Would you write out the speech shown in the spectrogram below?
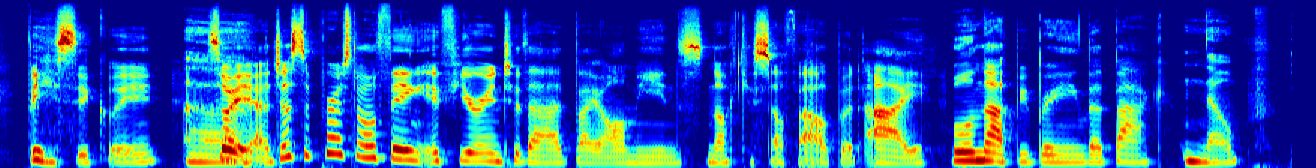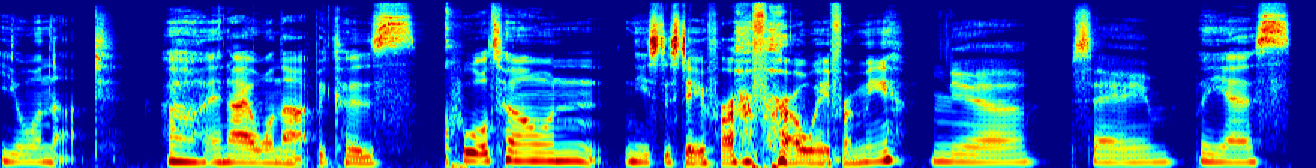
basically. so Uh, yeah, just a personal thing. If you're into that, by all means, knock yourself out. But I will not be bringing that back. Nope, you will not. Oh, and I will not because cool tone needs to stay far, far away from me. Yeah, same. But yes,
